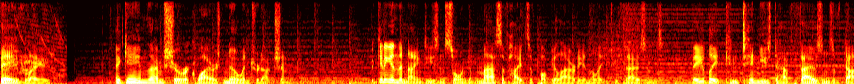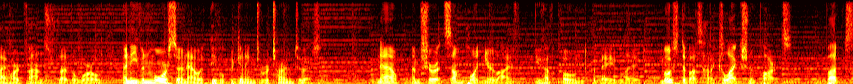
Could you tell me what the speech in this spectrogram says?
Beyblade. A game that I'm sure requires no introduction. Beginning in the 90s and soaring to massive heights of popularity in the late 2000s, Beyblade continues to have thousands of die-hard fans throughout the world, and even more so now with people beginning to return to it. Now, I'm sure at some point in your life, you have owned a Beyblade. Most of us had a collection of parts. But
